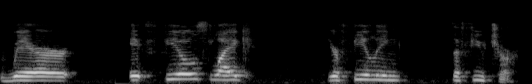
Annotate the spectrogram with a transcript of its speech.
where it feels like you're feeling the future.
